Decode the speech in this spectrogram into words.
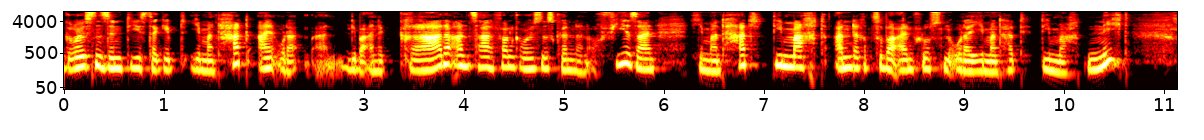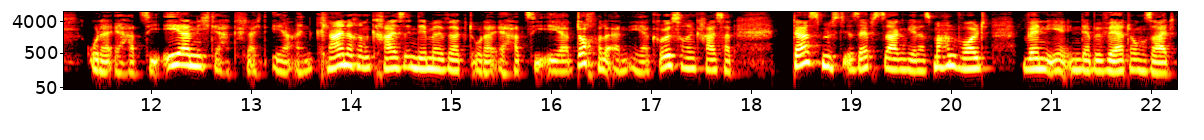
Größen sind, die es da gibt. Jemand hat ein oder ein, lieber eine gerade Anzahl von Größen, es können dann auch vier sein. Jemand hat die Macht, andere zu beeinflussen oder jemand hat die Macht nicht. Oder er hat sie eher nicht, er hat vielleicht eher einen kleineren Kreis, in dem er wirkt, oder er hat sie eher doch, weil er einen eher größeren Kreis hat. Das müsst ihr selbst sagen, wie ihr das machen wollt, wenn ihr in der Bewertung seid.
